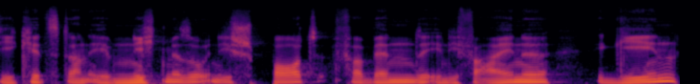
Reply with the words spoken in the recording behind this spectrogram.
die Kids dann eben nicht mehr so in die Sportverbände, in die Vereine gehen.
